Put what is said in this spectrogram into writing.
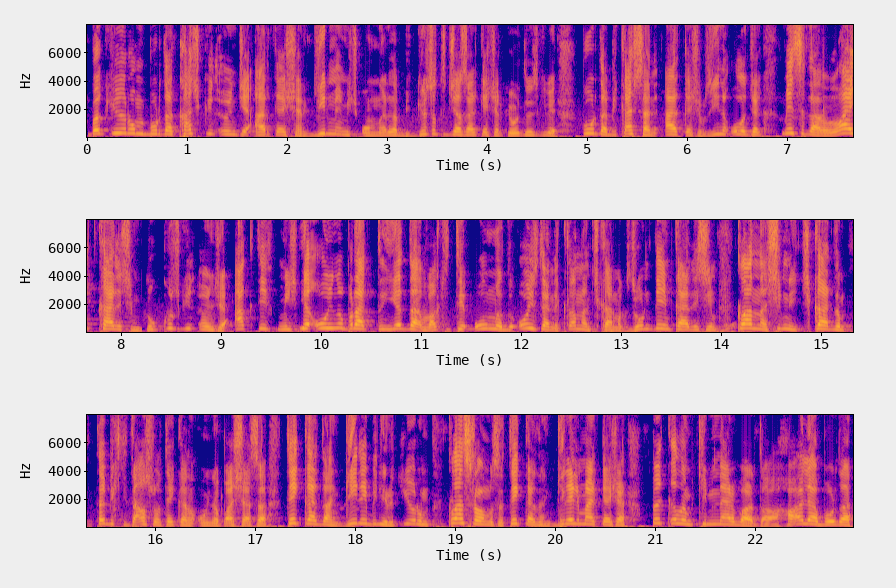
Bakıyorum burada kaç gün önce arkadaşlar girmemiş. Onlara da bir göz atacağız arkadaşlar. Gördüğünüz gibi burada birkaç tane arkadaşımız yine olacak. Mesela Light kardeşim 9 gün önce aktifmiş. Ya oyunu bıraktı ya da vakiti olmadı. O yüzden de klandan çıkarmak zorundayım kardeşim. Klandan şimdi çıkardım. Tabii ki daha sonra tekrardan oyuna başlarsa tekrardan gelebilir diyorum. Klan sıralaması tekrardan girelim arkadaşlar. Bakalım kimler var daha. Hala burada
